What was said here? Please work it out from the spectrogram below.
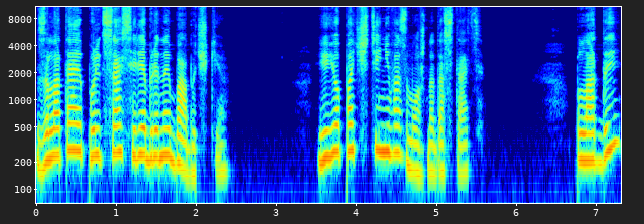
Золотая пыльца серебряной бабочки. Ее почти невозможно достать. Плоды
